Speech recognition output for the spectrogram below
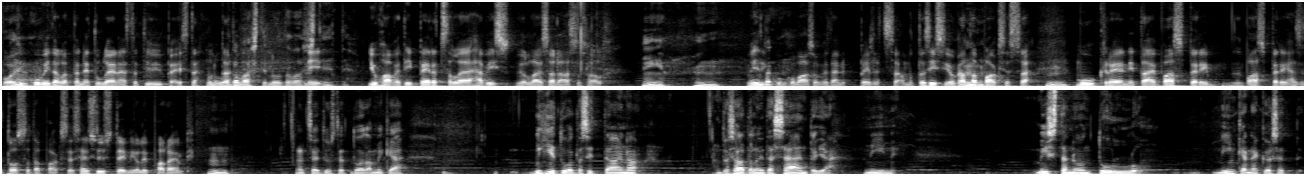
voisin ah. kuvitella, että ne tulee näistä tyypeistä. Luultavasti, mutta, luultavasti. Niin, että... Juha veti Pertsalla ja hävisi jollain sadasosalla. Niin. Hmm. Mietin, mutta... kun kovaa se on vetänyt Pertsaa. Mutta siis joka hmm. tapauksessa hmm. Muukreeni tai Vasperi, Vasperihan se tuossa tapauksessa, sen systeemi oli parempi. Hmm. Et se just, että tuota, mikä, mihin tuota sitten aina, jos ajatellaan niitä sääntöjä, niin mistä ne on tullut, minkä näköiset,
